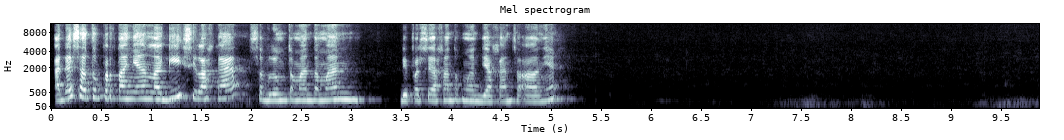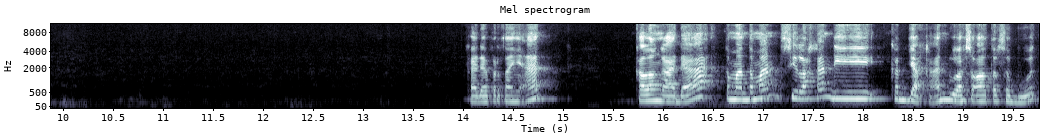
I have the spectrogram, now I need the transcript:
Ada satu pertanyaan lagi, silahkan. Sebelum teman-teman dipersilakan untuk mengerjakan soalnya. Gak ada pertanyaan? Kalau nggak ada, teman-teman silahkan dikerjakan dua soal tersebut.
